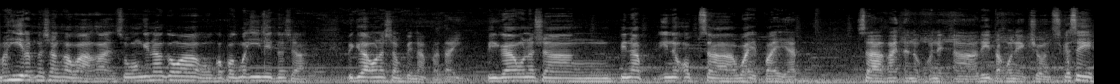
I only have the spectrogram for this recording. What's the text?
Mahirap na siyang hawakan. So ang ginagawa ko kapag mainit na siya bigla ko na siyang pinapatay. Bigla ko na siyang pinap ino-off sa wifi at sa kahit ano connect, ah, data connections. Kasi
